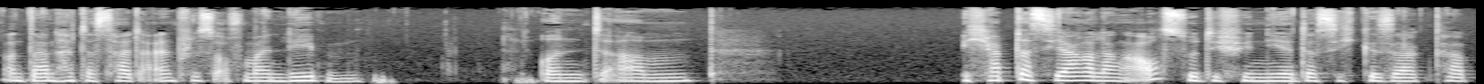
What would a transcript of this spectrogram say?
und dann hat das halt Einfluss auf mein Leben. Und ähm, ich habe das jahrelang auch so definiert, dass ich gesagt habe,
